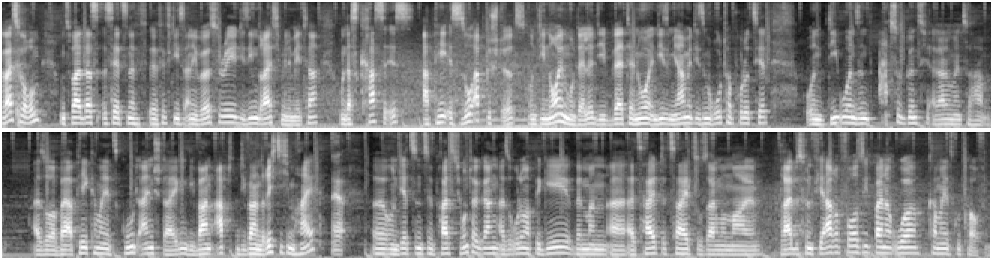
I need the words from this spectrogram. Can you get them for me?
weißt du warum? Und zwar, das ist jetzt eine äh, 50th Anniversary, die 37 mm. Und das Krasse ist, AP ist so abgestürzt und die neuen Modelle, die wird ja nur in diesem Jahr mit diesem Rotor produziert. Und die Uhren sind absolut günstig gerade im Moment zu haben. Also bei AP kann man jetzt gut einsteigen. Die waren, ab, die waren richtig im Hype. Ja. Äh, Und jetzt sind sie preislich runtergegangen. Also Audemars PG, wenn man äh, als Haltezeit, so sagen wir mal, drei bis fünf Jahre vorsieht bei einer Uhr, kann man jetzt gut kaufen.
